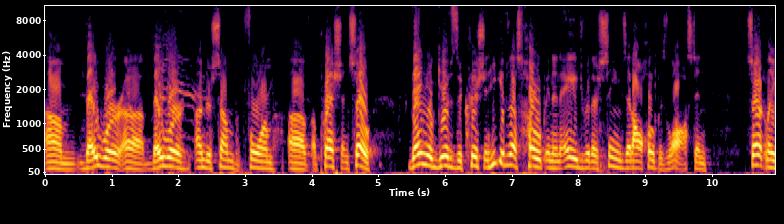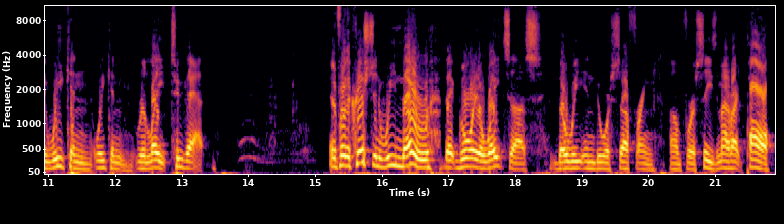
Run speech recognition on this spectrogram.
um, they were uh, they were under some form of oppression. So Daniel gives the Christian he gives us hope in an age where there seems that all hope is lost, and certainly we can we can relate to that. And for the Christian, we know that glory awaits us, though we endure suffering um, for a season. Matter of fact, Paul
